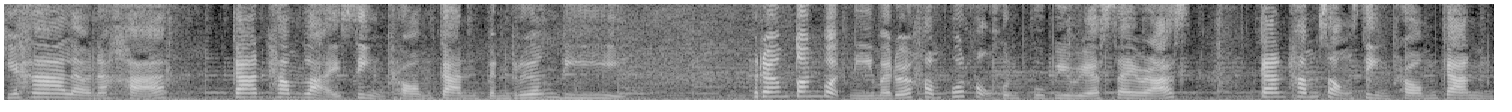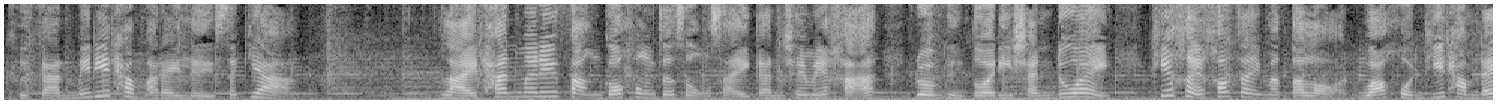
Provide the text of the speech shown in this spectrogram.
ที่ 5 แล้วนะคะ การทำหลายสิ่งพร้อมกันเป็นเรื่องดี เริ่มต้นบทนี้มาด้วยคำพูดของคุณพูบิเรียสไซรัส การทำสองสิ่งพร้อมกัน คือการไม่ได้ทำอะไรเลยสักอย่าง หลายท่านเมื่อได้ฟังก็คงจะสงสัยกันใช่ไหมคะ รวมถึงตัวดิฉันด้วย ที่เคยเข้าใจมาตลอดว่าคนที่ทำได้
